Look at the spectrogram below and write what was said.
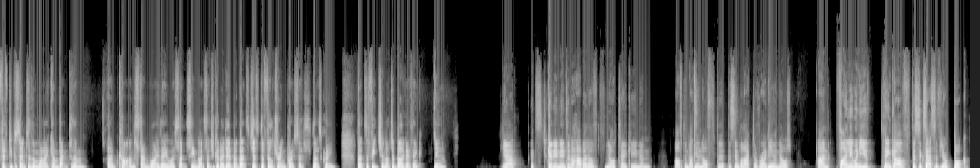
50% of them when i come back to them i can't understand why they were seemed like such a good idea but that's just a filtering process. That's great. That's a feature not a bug i think. Yeah. Yeah. It's getting into the habit of note taking and often that's yeah. enough the, the simple act of writing yeah. a note and finally, when you think of the success of your book,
